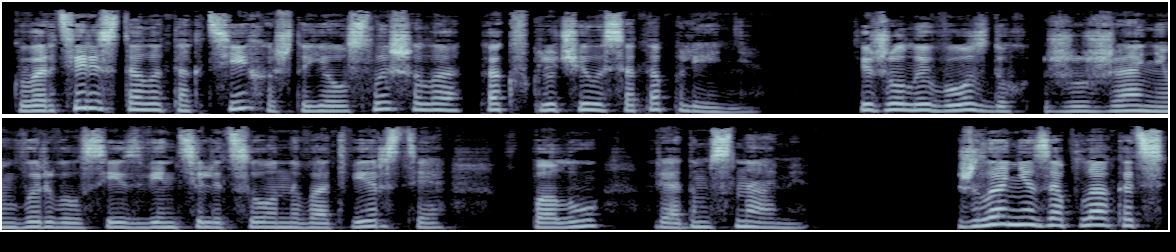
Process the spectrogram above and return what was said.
в квартире стало так тихо, что я услышала, как включилось отопление. Тяжелый воздух с жужжанием вырвался из вентиляционного отверстия в полу рядом с нами. Желание заплакать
